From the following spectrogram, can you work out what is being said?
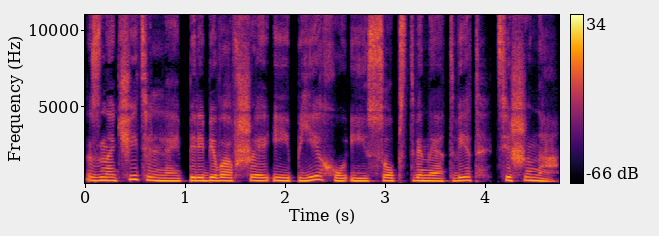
значительная, перебивавшая и пьеху, и собственный ответ тишина.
